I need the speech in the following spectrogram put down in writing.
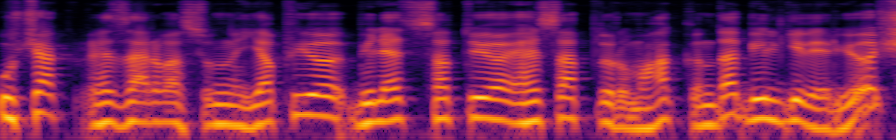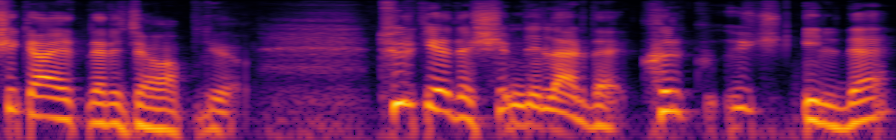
Uçak rezervasyonunu yapıyor, bilet satıyor, hesap durumu hakkında bilgi veriyor, şikayetleri cevaplıyor. Türkiye'de şimdilerde 43 ilde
